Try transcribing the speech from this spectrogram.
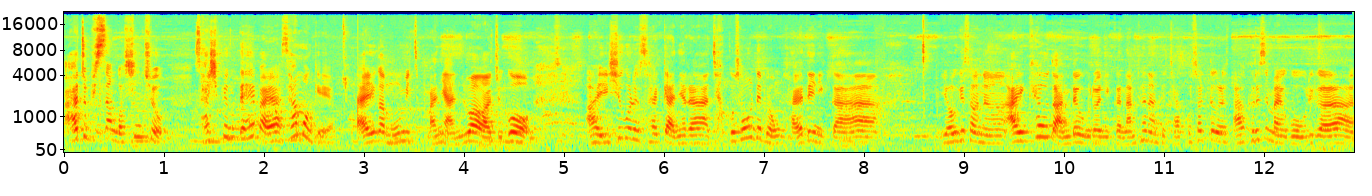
아주 비싼 거 신축 40평대 해봐야 3억이에요. 아이가 몸이 많이 안 좋아가지고 아 이 시골에서 살 게 아니라 자꾸 서울대 병원 가야 되니까 여기서는 아이 케어도 안 되고 그러니까 남편한테 자꾸 설득을 해서 아 그러지 말고 우리가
